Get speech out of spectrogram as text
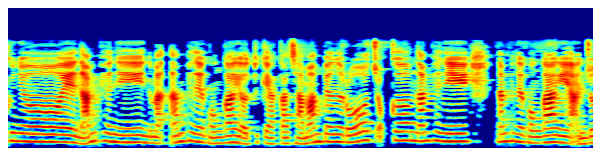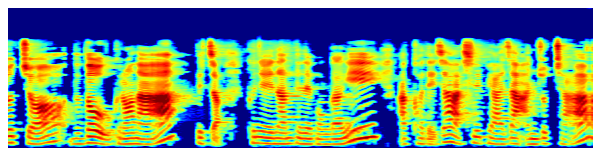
그녀의 남편이 남편의 건강이 어떻게 아까 자만편으로 조금 남편이 남편의 건강이 안 좋죠. though 그러나 됐죠. 그녀의 남편의 건강이 악화되자 실패하자 안 좋자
